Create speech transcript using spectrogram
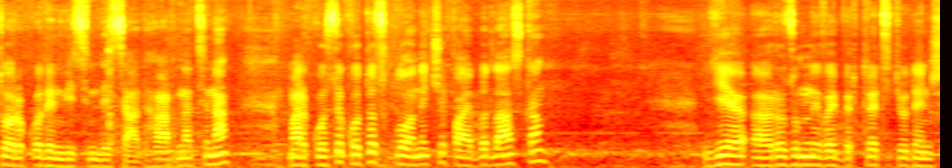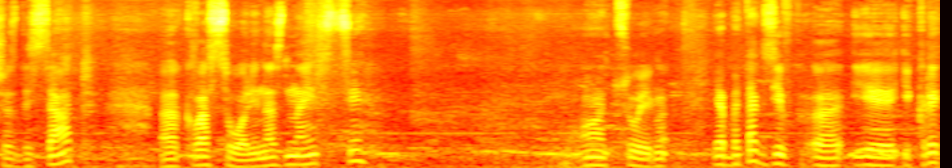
41,80. Гарна ціна. Маркусик, ото скло, не чіпай, будь ласка. Є е, розумний вибір 31,60. Е, Квасолі на знижці. Оцю, я би так з'їв е, і, ікри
